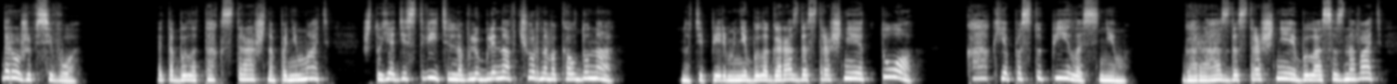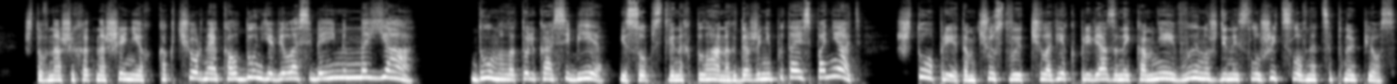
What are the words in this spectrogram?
Дороже всего. Это было так страшно понимать, что я действительно влюблена в черного колдуна. Но теперь мне было гораздо страшнее то, как я поступила с ним. Гораздо страшнее было осознавать, что в наших отношениях, как черная колдунья, вела себя именно я. Думала только о себе и собственных планах, даже не пытаясь понять, что при этом чувствует человек, привязанный ко мне и вынужденный служить, словно цепной пес.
